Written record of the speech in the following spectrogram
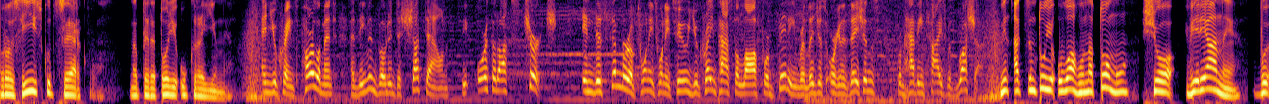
російську церкву на території України. And Ukraine's parliament has even voted to shut down the Orthodox Church. In December of 2022, Ukraine passed a law forbidding religious organizations from having ties with Russia. Він акцентує увагу на тому, що віряни в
